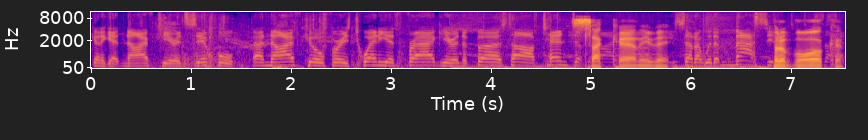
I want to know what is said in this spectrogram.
gonna get knifed here. It's simple. A knife kill for his 20th frag here in the first half. 10 to Sacana, hein, velho. Provoca.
